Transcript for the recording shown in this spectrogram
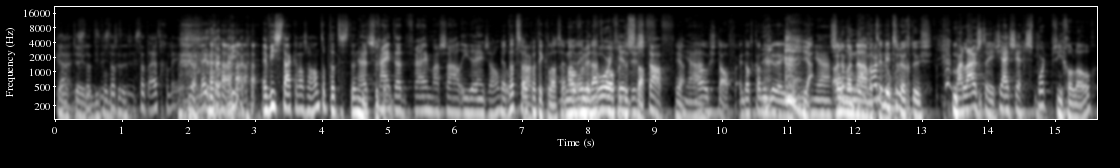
Ja, is, dat, die is, dat, eh, is dat uitgeleverd? Nee, wie, en wie staken dan zijn hand op? Dat is dan Ja, het schijnt dat vrij massaal iedereen zijn hand Ja, dat is ook wat ik las. En dan over het inderdaad woordje over de staf. Ja. Ja. Oh, staf. En dat kan iedereen. Ja, Ja. Dan zonder moet namen te weer noemen. terug dus. Maar luister eens, jij zegt sportpsycholoog.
